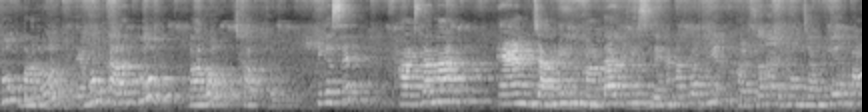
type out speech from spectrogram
খুব ভালো এবং তারা খুব ভালো ছাত্র। ঠিক আছে? Farzana and Jamil mother is Rehana Parvin. Farzana এবং জামিলের মা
